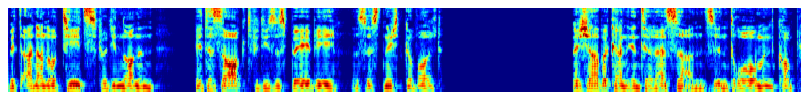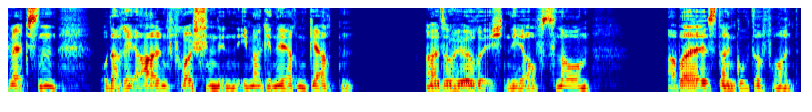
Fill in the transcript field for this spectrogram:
mit einer Notiz für die Nonnen, bitte sorgt für dieses Baby, es ist nicht gewollt. Ich habe kein Interesse an Syndromen, Komplexen oder realen Fröschen in imaginären Gärten. Also höre ich nie auf Sloan, aber er ist ein guter Freund.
